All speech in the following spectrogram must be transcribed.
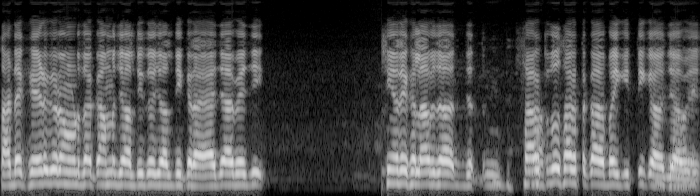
ਸਾਡੇ ਖੇਡ ਗਰਾਊਂਡ ਦਾ ਕੰਮ ਜਲਦੀ ਤੋਂ ਜਲਦੀ ਕਰਾਇਆ ਜਾਵੇ ਜੀ। ਦੋਸ਼ੀਆਂ ਦੇ ਖਿਲਾਫ ਸਖਤ ਤੋਂ ਸਖਤ ਕਾਰਵਾਈ ਕੀਤੀ ਜਾਵੇ।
